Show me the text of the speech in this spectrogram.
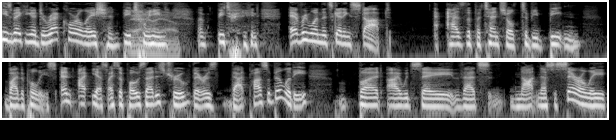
he's making a direct correlation between know. uh, between everyone that's getting stopped has the potential to be beaten by the police. And I, yes, I suppose that is true. There is that possibility, but I would say that's not necessarily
